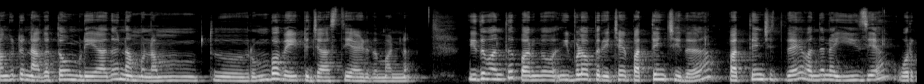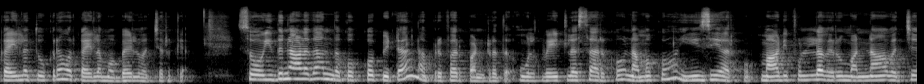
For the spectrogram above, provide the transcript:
அங்கிட்டு நகர்த்தவும் முடியாது. நம்ம நம் ரொம்ப வெயிட் ஜாஸ்தி ஆகிடுது மண் இது வந்து பாருங்க இவ்வளோ பெரிய செ பத்து இன்ச் இது. பத்து இன்ச் வந்து நான் ஈஸியாக ஒரு கையில் தூக்குறேன் ஒரு கையில் மொபைல் வச்சுருக்கேன். ஸோ இதனால தான் இந்த கொக்கோ பீட்டை நான் ப்ரிஃபர் பண்ணுறது உங்களுக்கு வெயிட்லெஸ்ஸாக இருக்கும் நமக்கும் ஈஸியாக இருக்கும். மாடி ஃபுல்லாக வெறும் மண்ணாக வச்சு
